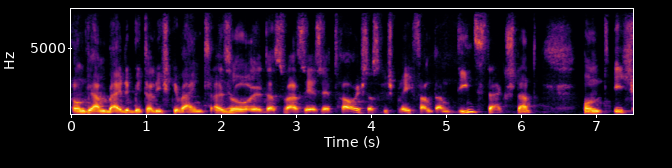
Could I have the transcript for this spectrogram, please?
und wir haben beide bitterlich geweint. Also ja. äh, das war sehr, sehr traurig. Das Gespräch fand am Dienstag statt. Und ich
